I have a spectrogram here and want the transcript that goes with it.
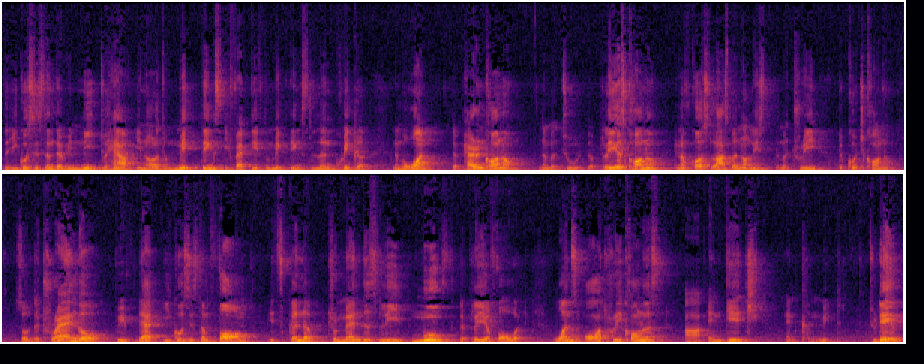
the ecosystem that we need to have in order to make things effective, to make things learn quicker. Number one, the parent corner. Number two, the player's corner. And of course, last but not least, number three, the coach corner. So the triangle with that ecosystem form, it's gonna tremendously move the player forward once all three corners are engaged and commit. Today,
